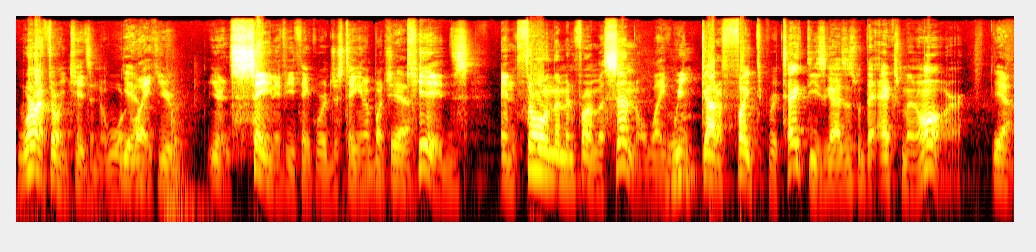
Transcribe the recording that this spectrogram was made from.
we're not throwing kids into war. Yeah. Like you're you're insane if you think we're just taking a bunch Yeah. of kids and throwing them in front of a sentinel. Like we Mm-hmm. got to fight to protect these guys. That's what the X Men are. Yeah.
